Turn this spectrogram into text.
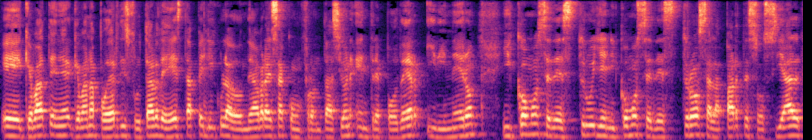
eh, que, va a tener, que van a poder disfrutar de esta película donde habrá esa confrontación entre poder y dinero y cómo se destruyen y cómo se destroza la parte social,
